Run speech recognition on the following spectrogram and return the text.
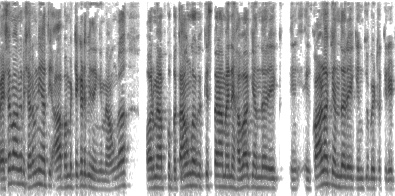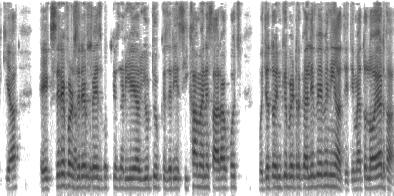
پیسے مانگ رہے شرم نہیں آتی۔ آپ ہمیں ٹکٹ بھی دیں گے میں آؤں گا اور میں آپ کو بتاؤں گا کہ کس طرح میں نے ہوا کے اندر ایک کاڑا کے اندر ایک انکیوبیٹر کریٹ کیا۔ ایک صرف اور صرف فیس بک کے ذریعے اور یوٹیوب کے ذریعے سیکھا میں نے سارا کچھ۔ مجھے تو انکیوبیٹر کا لب بھی نہیں آتی تھی۔ میں تو لائر تھا۔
